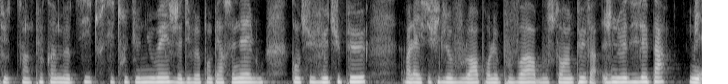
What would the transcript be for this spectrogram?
c'est un peu comme, tous ces trucs New Age de développement personnel où quand tu veux, tu peux. Voilà, il suffit de le vouloir pour le pouvoir, bouge-toi un peu. Enfin, je ne le disais pas, mais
